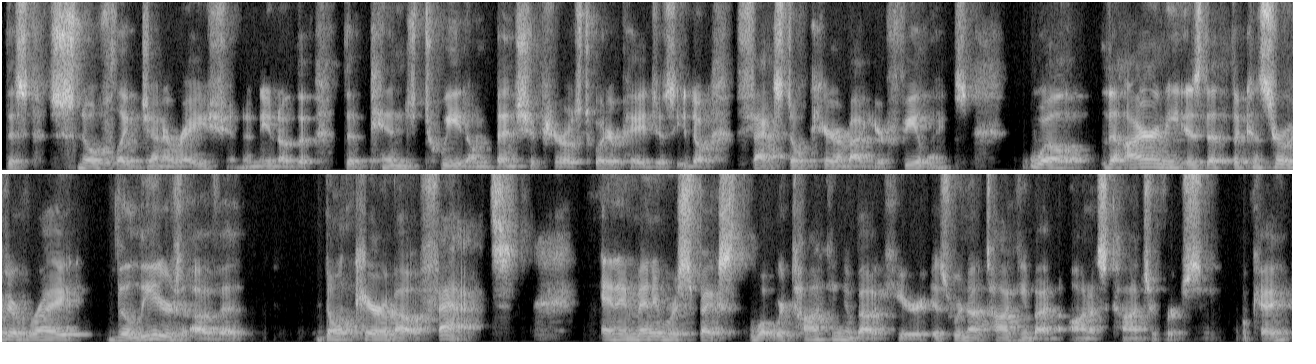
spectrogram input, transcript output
this snowflake generation, and you know the the pinned tweet on Ben Shapiro's Twitter pages, you know, facts don't care about your feelings. Well, the irony is that the conservative right, the leaders of it, don't care about facts. And in many respects, what we're talking about here is we're not talking about an honest controversy. Okay.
